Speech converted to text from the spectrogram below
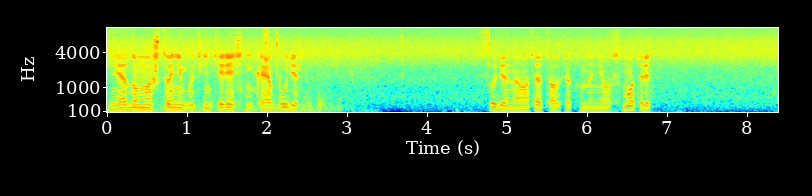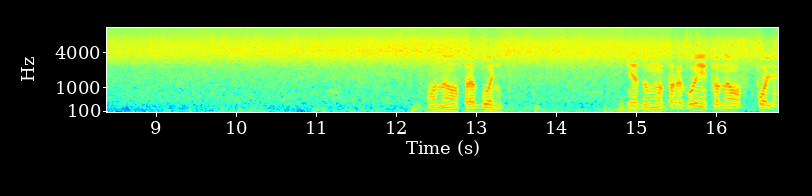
я думаю, что-нибудь интересненькое будет. Судя на вот этого, как он на него смотрит. Он его прогонит. Я думаю, прогонит он его в поле.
